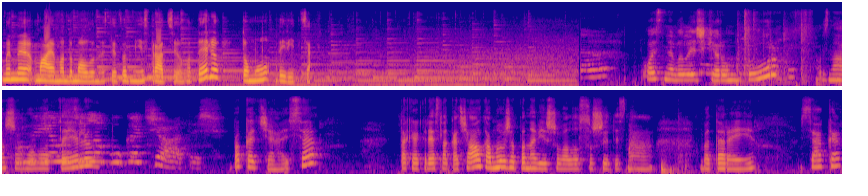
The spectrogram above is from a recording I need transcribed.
ми не маємо домовленості з адміністрацією готелю, тому дивіться. Ось невеличкий рум-тур з нашого готелю. Покачайся. Таке крісло качалка. Ми вже понавішували сушитись на батареї всяке.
